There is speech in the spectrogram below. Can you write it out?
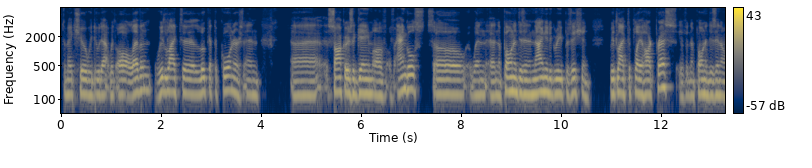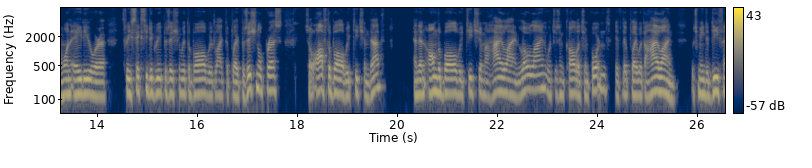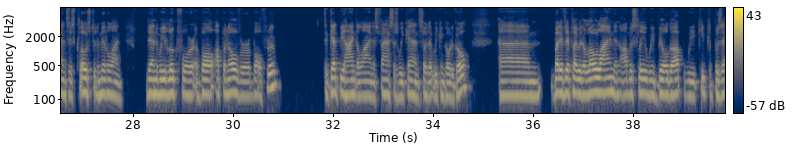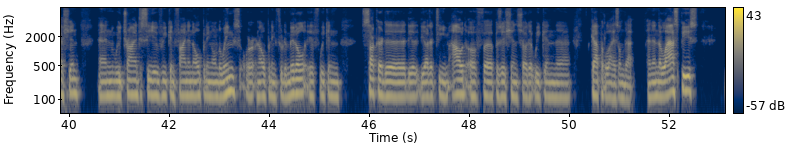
to make sure we do that with all 11. We'd like to look at the corners and uh, soccer is a game of, of angles. So when an opponent is in a 90 degree position, we'd like to play hard press. If an opponent is in a 180 or a 360 degree position with the ball, we'd like to play positional press. So off the ball, we teach them that. And then on the ball, we teach them a high line, low line, which is in college important. If they play with a high line, which means the defense is close to the middle line, then we look for a ball up and over or a ball through to get behind the line as fast as we can so that we can go to goal. Um, but if they play with a low line, then obviously we build up, we keep the possession, and we're trying to see if we can find an opening on the wings or an opening through the middle. If we can sucker the the, the other team out of uh, position so that we can uh, capitalize on that. And then the last piece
